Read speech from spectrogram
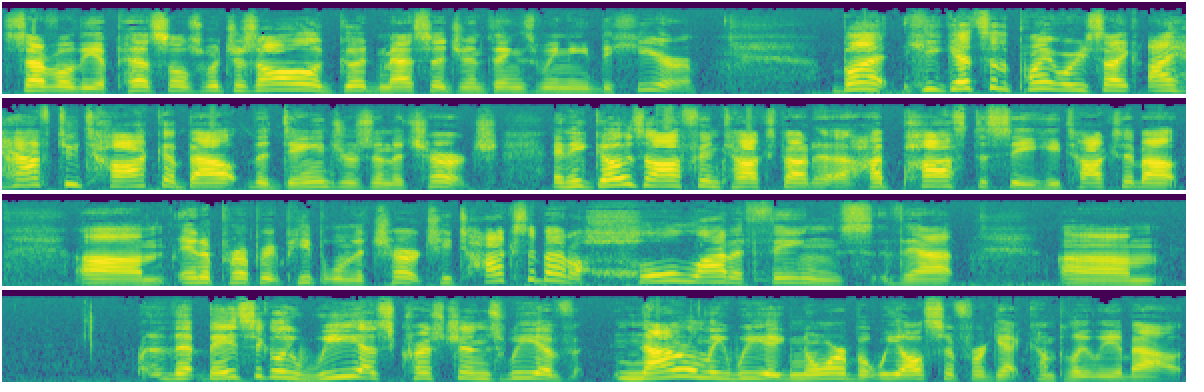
several of the epistles, which is all a good message and things we need to hear. But he gets to the point where he's like, I have to talk about the dangers in the church. And he goes off and talks about uh, apostasy. He talks about um, inappropriate people in the church. He talks about a whole lot of things that um, that basically we as Christians we have not only we ignore but we also forget completely about.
